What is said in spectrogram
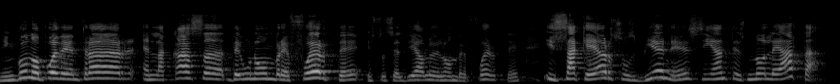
Ninguno puede entrar en la casa de un hombre fuerte, esto es el diablo del hombre fuerte, y saquear sus bienes si antes no le ata.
